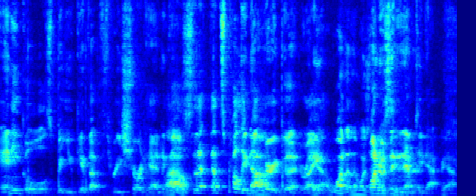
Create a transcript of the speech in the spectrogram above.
any goals, but you give up three shorthanded Wow. goals? So that, that's probably not Wow. very good, right? Yeah, one of them was One was in an empty net. Yeah,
